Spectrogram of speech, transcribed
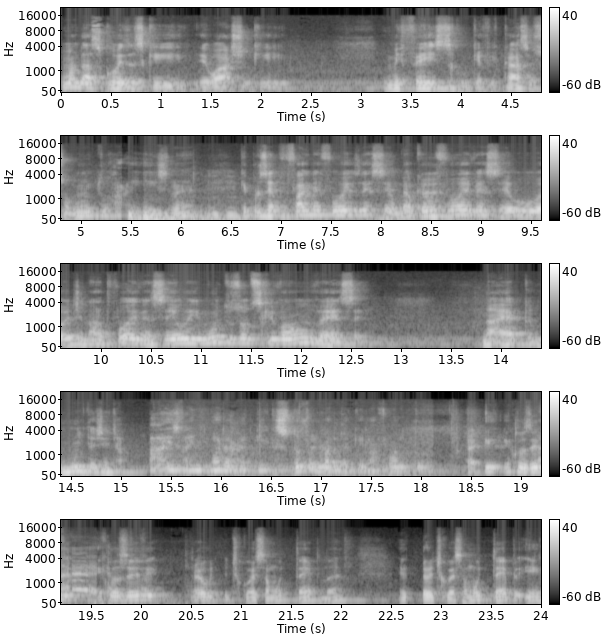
Uma das coisas que eu acho que me fez com que ficasse, eu sou muito raiz, né? Que, por exemplo, o Fagner foi e venceu, o Belchior É. foi e venceu, o Ednardo foi e venceu e muitos outros que vão vencem. Na época, muita gente, rapaz, vai embora daqui, que tu foi embora daqui lá fora tudo. É, inclusive, inclusive, eu te conheço há muito tempo, né? Eu- te conheço há muito tempo e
